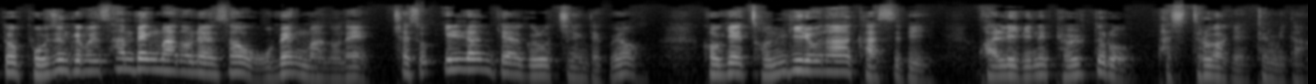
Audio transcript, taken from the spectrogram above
또 보증금은 300만 원에서 500만 원에 최소 1년 계약으로 진행되고요. 거기에 전기료나 가스비, 관리비는 별도로 다시 들어가게 됩니다.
